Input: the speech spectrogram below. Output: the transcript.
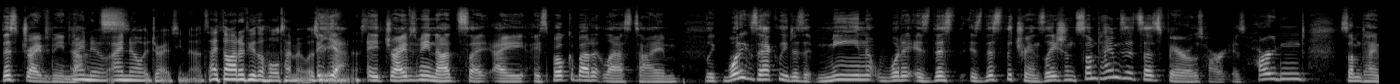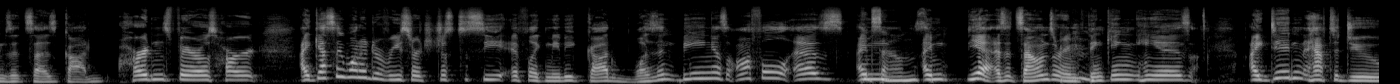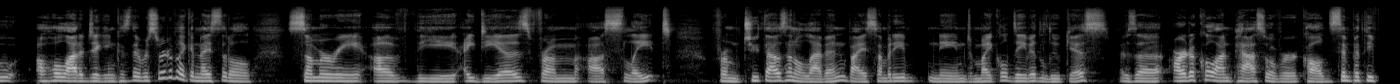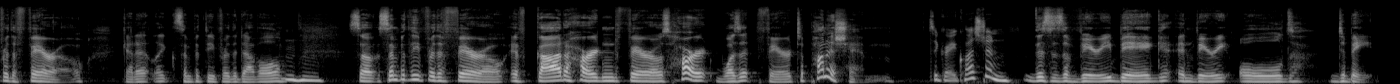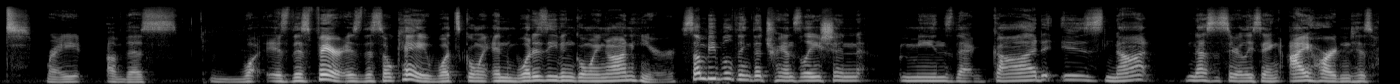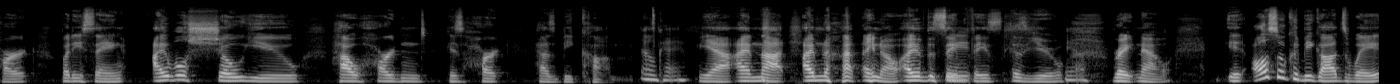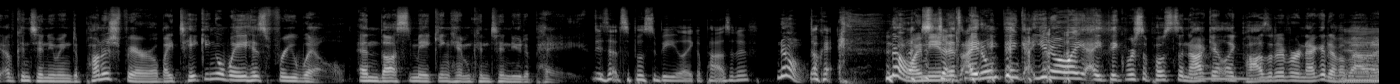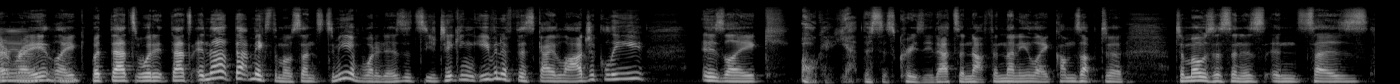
This drives me nuts. I know, I know it drives you nuts. I thought of you the whole time I was reading Yeah, this. it drives me nuts. I, I I spoke about it last time. Like, what exactly does it mean? What is this? Is this the translation? Sometimes it says Pharaoh's heart is hardened. Sometimes it says God hardens Pharaoh's heart. I guess I wanted to research just to see if like maybe God wasn't being as awful as I'm, sounds. I'm yeah, as it sounds, or I'm thinking he is. I didn't have to do a whole lot of digging because there was sort of like a nice little summary of the ideas from uh, Slate from 2011 by somebody named Michael David Lucas. It was an article on Passover called Sympathy for the Pharaoh. Get it? Like sympathy for the devil. So, sympathy for the Pharaoh. If God hardened Pharaoh's heart, was it fair to punish him? It's a great question. this is a very big and very old debate, right? Of this what is this fair? Is this okay? What's going and what is even going on here? Some people think that translation means that God is not necessarily saying I hardened his heart, but he's saying I will show you how hardened his heart has become. Okay. Yeah, I'm not. I'm not. I know. I have the same Sweet. face as you Yeah. right now. It also could be God's way of continuing to punish Pharaoh by taking away his free will and thus making him continue to pay. Is that supposed to be like a positive? No, Okay. no. I mean, it's. I don't think you know. I, I think we're supposed to not get like positive or negative about Yeah, it, right? yeah. Like, but that's what it. That's and that that makes the most sense to me of what it is. It's you're taking even if this guy logically is like, okay, yeah, this is crazy. That's enough. And then he like comes up to to Moses and is and says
